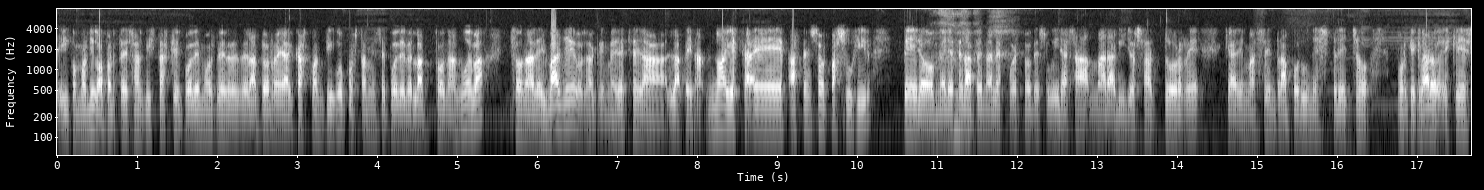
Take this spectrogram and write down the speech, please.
Y como os digo, aparte de esas vistas que podemos ver desde la torre al casco antiguo, pues también se puede ver la zona nueva, zona del valle, o sea que merece la, pena. No hay eh, ascensor para subir, pero merece la pena el esfuerzo de subir a esa maravillosa torre que además entra por un estrecho, porque claro, es que es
